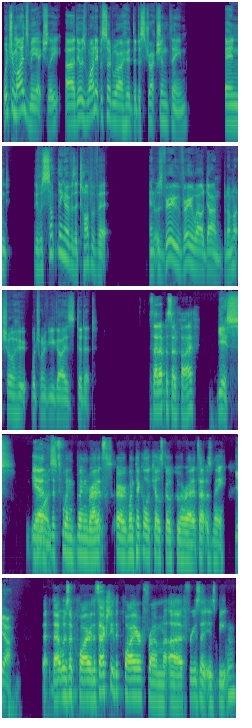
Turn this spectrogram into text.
Which reminds me, actually, uh, there was one episode where I heard the destruction theme, and there was something over the top of it, and it was very, very well done. But I'm not sure who, which one of you guys did it. Is that episode five? Yes. Yeah, was. that's when when Raditz or when Piccolo kills Goku and Raditz. That was me. Yeah. That that was a choir. That's actually the choir from uh, Frieza is beaten,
